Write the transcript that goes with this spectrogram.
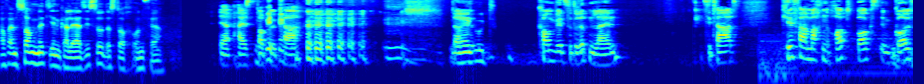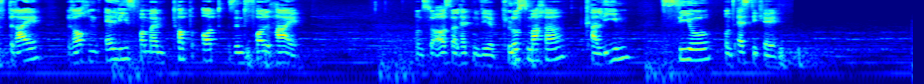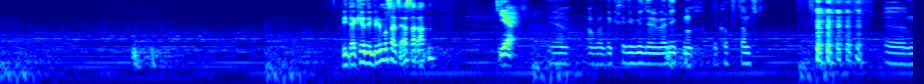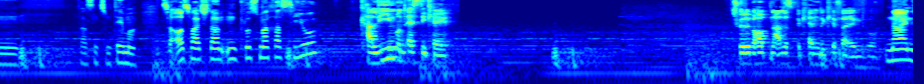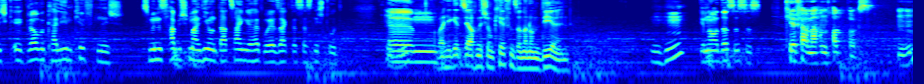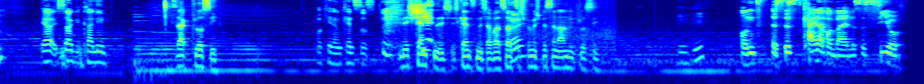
Auf einem Song mit Jinkalle, ja, siehst du, das ist doch unfair. Ja, heißt Doppel-K. Dann gut. kommen wir zur dritten Line. Zitat. Kiffer machen Hotbox im Golf 3, rauchen Ellis von meinem Top-Ott, sind voll high. Und zur Auswahl hätten wir Plusmacher, Kalim, Sio und SDK. Der Kredibil muss als erster raten? Yeah. Ja, aber der Kredibil, der überlegt noch, der Kopf dampft. ähm, passend zum Thema. Zur Auswahl standen Plusmacher, Sio, Kalim und SDK. Ich würde behaupten, alles bekennende Kiffer irgendwo. Nein, ich äh, glaube, Kalim kifft nicht. Zumindest habe ich mal hier und da Zeilen gehört, wo er sagt, dass das nicht tut. Ähm, Aber hier geht's ja auch nicht um Kiffen, sondern um Dealen. mhm, genau das ist es. Kiffer machen Hotbox. Mhm. Ja, ich sage Kalim. Ich sag Plussi. Okay, dann kennst du es. Nee, ich kenn's Shit. nicht, ich kenn's nicht, aber es hört Hä? sich für mich ein bisschen an wie Plussi. Und es ist keiner von beiden, es ist Sio.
